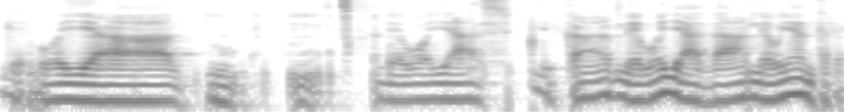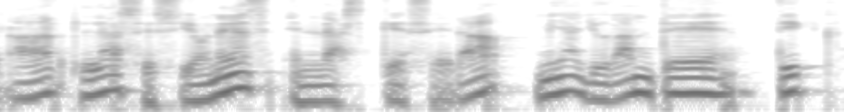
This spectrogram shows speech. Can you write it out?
le voy a mm, le voy a explicar, le voy a dar, le voy a entregar las sesiones en las que será mi ayudante tic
